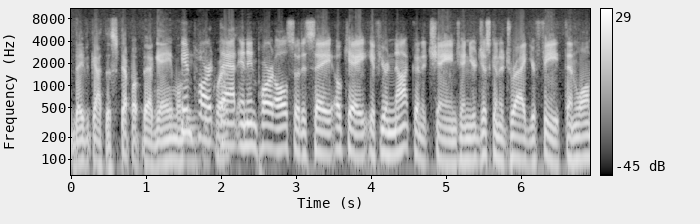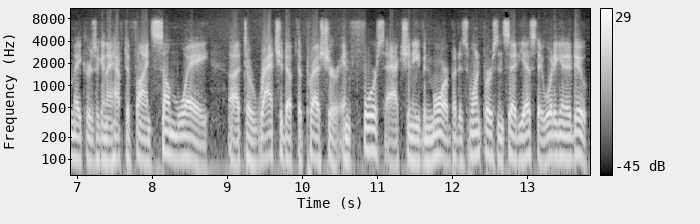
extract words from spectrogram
they've got to step up their game on In part requests? that, and in part also to say, okay, if you're not going to change and you're just going to drag your feet, then lawmakers are going to have to find some way uh, to ratchet up the pressure and force action even more. But as one person said yesterday, what are you going to do?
